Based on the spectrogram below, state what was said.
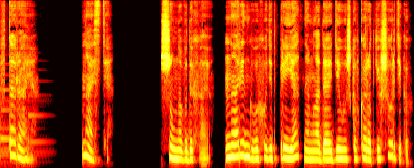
вторая. Настя. Шумно выдыхаю. На ринг выходит приятная молодая девушка в коротких шортиках.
